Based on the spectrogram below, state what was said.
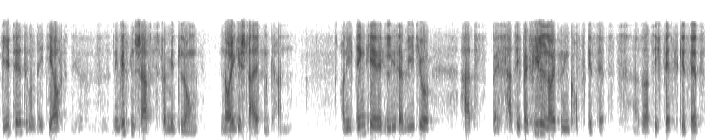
bietet und die auch die Wissenschaftsvermittlung neu gestalten kann. Und ich denke, Lisa Video hat, hat sich bei vielen Leuten in den Kopf gesetzt, also hat sich festgesetzt.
